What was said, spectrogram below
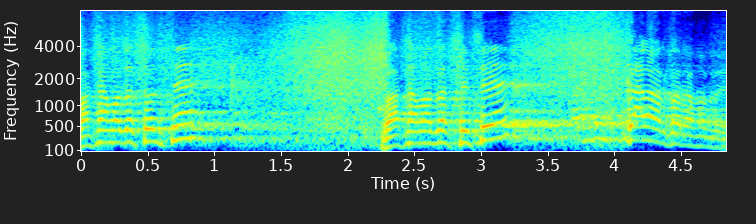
ঘষা মাজা চলছে। ঘষা মাজা শেষে কালার করা হবে।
